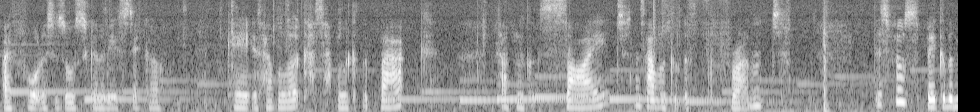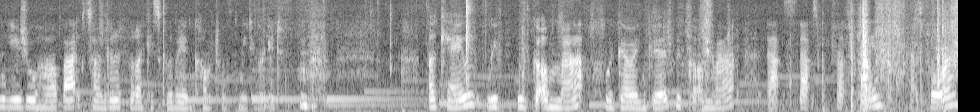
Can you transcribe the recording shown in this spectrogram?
I thought this was also going to be a sticker. Okay, let's have a look. Let's have a look at the back. Let's have a look at the side. Let's have a look at the front. This feels bigger than the usual hardback, so I'm going to feel like it's going to be uncomfortable for me to read. okay, we've, we've got a map. We're going good. We've got a map. That's, that's, that's plain. That's boring.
